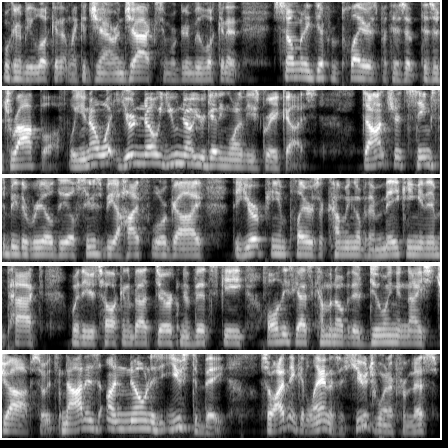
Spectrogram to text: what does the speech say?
We're going to be looking at like a Jaren Jackson. We're going to be looking at so many different players, but there's a, there's a drop off. Well, you know what? You know, you know, you're getting one of these great guys. Doncic seems to be the real deal, seems to be a high floor guy. The European players are coming over. They're making an impact, whether you're talking about Dirk Nowitzki, all these guys coming over, they're doing a nice job. So it's not as unknown as it used to be. So I think Atlanta's a huge winner from this.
